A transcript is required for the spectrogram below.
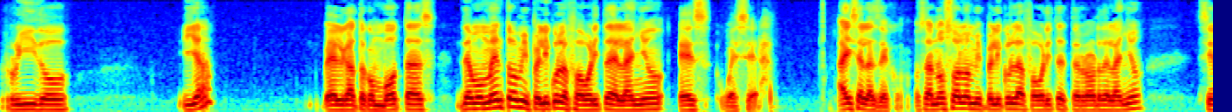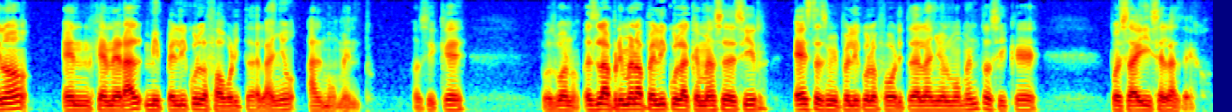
Ruido. Y ya. El gato con botas. De momento, mi película favorita del año es Huesera. Ahí se las dejo. O sea, no solo mi película favorita de terror del año, sino en general mi película favorita del año al momento. Así que, pues bueno, es la primera película que me hace decir, esta es mi película favorita del año al momento, así que pues ahí se las dejo.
